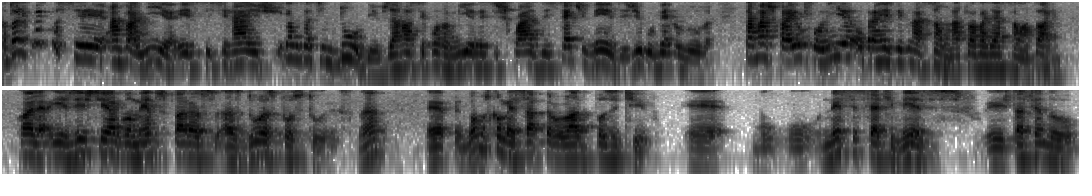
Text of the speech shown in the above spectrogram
Antônio, como é que você avalia esses sinais, digamos assim, dúbios da nossa economia nesses quase sete meses de governo Lula? Está mais para euforia ou para resignação, na tua avaliação, Antônio? Olha, existem argumentos para as, as duas posturas. Né? É, vamos começar pelo lado positivo. É, o, o, nesses sete meses, está sendo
